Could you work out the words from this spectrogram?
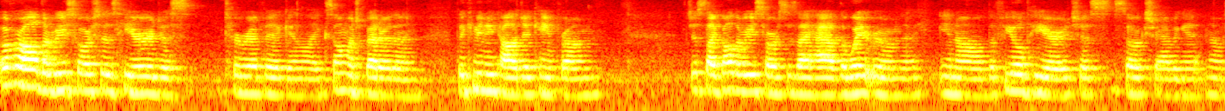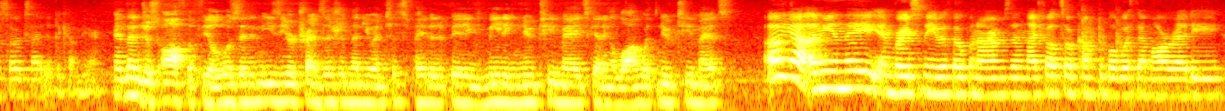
overall, the resources here are just terrific and like so much better than the community college I came from. Just like all the resources I have, the weight room, the you know the field here, it's just so extravagant, and I was so excited to come here. And then just off the field, was it an easier transition than you anticipated it being? Meeting new teammates, getting along with new teammates. Oh yeah, I mean they embraced me with open arms, and I felt so comfortable with them already.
